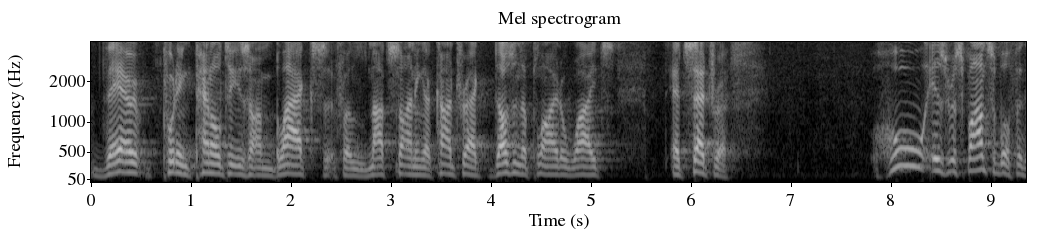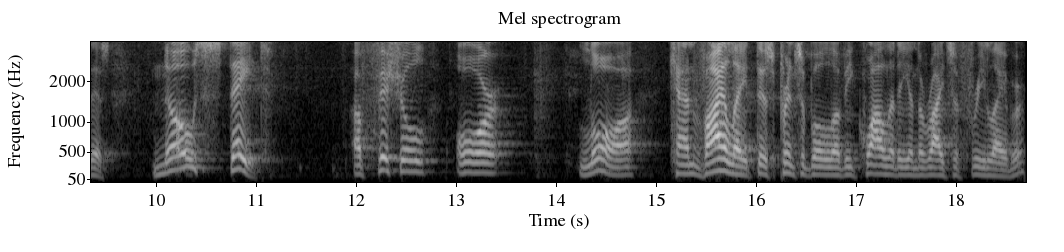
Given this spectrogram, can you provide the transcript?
they're putting penalties on blacks for not signing a contract, doesn't apply to whites, etc. Who is responsible for this? No state official or law can violate this principle of equality and the rights of free labor.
